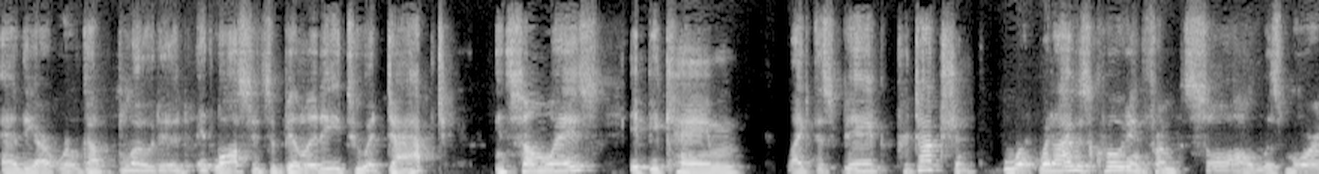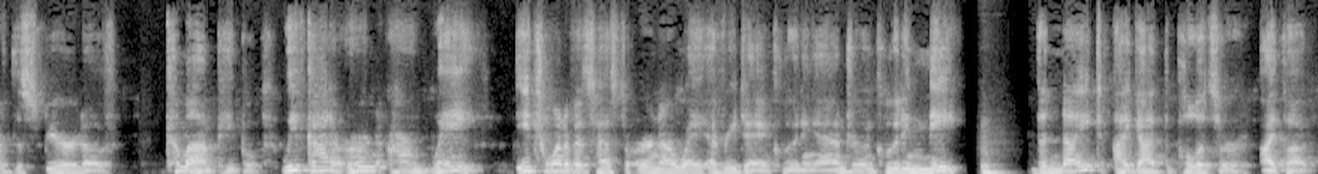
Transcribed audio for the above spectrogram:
and the art world got bloated. It lost its ability to adapt in some ways. It became like this big production. What, what I was quoting from Saul was more of the spirit of, come on, people, we've got to earn our way. Each one of us has to earn our way every day, including Andrew, including me. Mm-hmm. The night I got the Pulitzer, I thought,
